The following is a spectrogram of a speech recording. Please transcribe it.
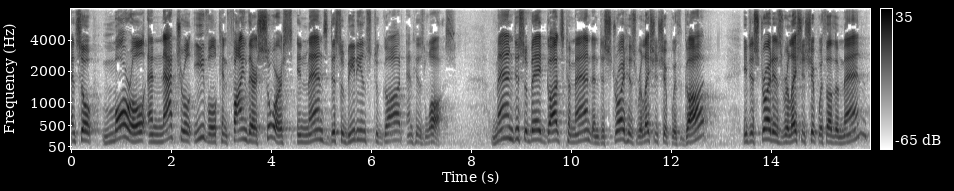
And so moral and natural evil can find their source in man's disobedience to God and His laws man disobeyed God's command and destroyed his relationship with God. He destroyed his relationship with other men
